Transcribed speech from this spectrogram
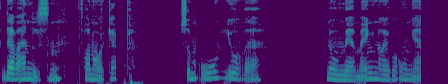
Det var hendelsen fra Norway Cup, som òg gjorde noe med meg når jeg var unge.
